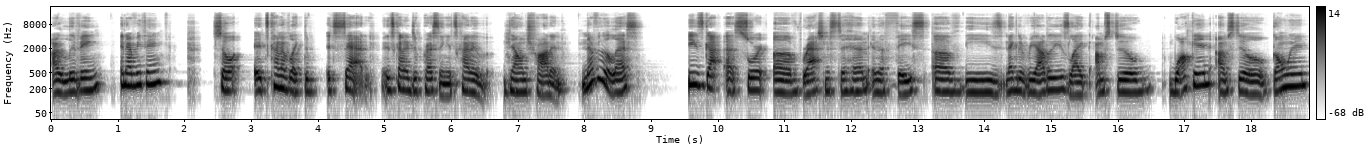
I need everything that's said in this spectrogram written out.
are living and everything. So it's kind of like it's sad. It's kind of depressing. It's kind of downtrodden. Nevertheless, he's got a sort of rashness to him in the face of these negative realities like i'm still walking i'm still going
